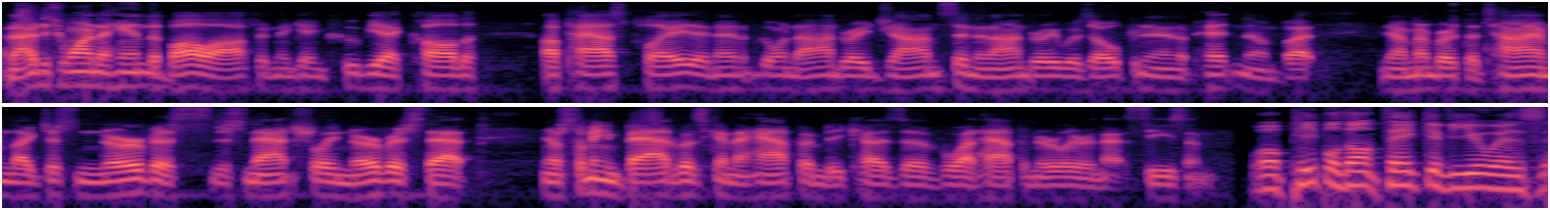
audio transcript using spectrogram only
and I just wanted to hand the ball off. And again, Kubiak called a pass play and ended up going to Andre Johnson, and Andre was open and ended up hitting him. But you know, I remember at the time, like just nervous, just naturally nervous that you know something bad was going to happen because of what happened earlier in that season. Well, people don't think of you as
